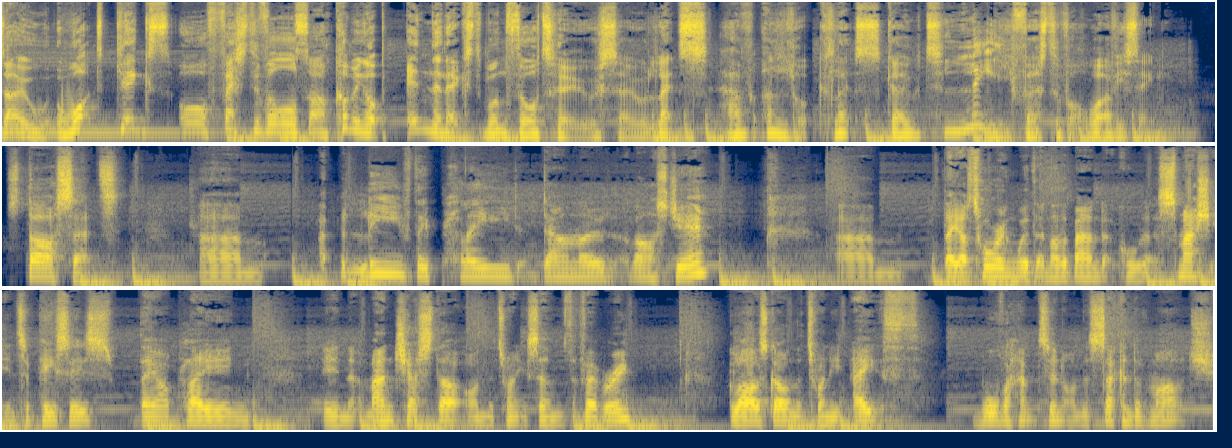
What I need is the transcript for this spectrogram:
So, what gigs or festivals are coming up in the next month or two? So, let's have a look. Let's go to Lee, first of all. What have you seen? Starset. Um, I believe they played Download last year. Um, they are touring with another band called Smash Into Pieces. They are playing in Manchester on the 27th of February, Glasgow on the 28th, Wolverhampton on the 2nd of March,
